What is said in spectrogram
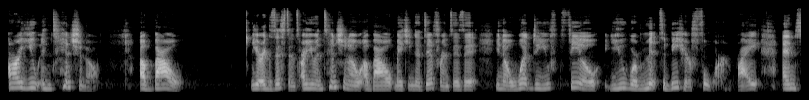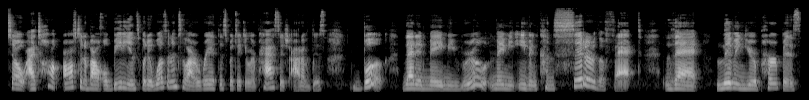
are you intentional about your existence? Are you intentional about making a difference? Is it, you know, what do you feel you were meant to be here for, right? And so I talk often about obedience, but it wasn't until I read this particular passage out of this book that it made me real made me even consider the fact that living your purpose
